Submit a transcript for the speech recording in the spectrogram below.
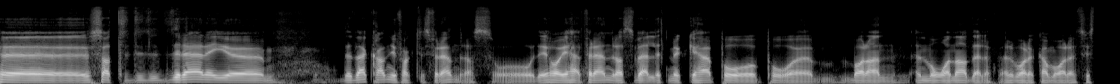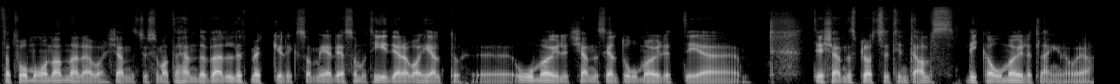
uh, så att det, det där är ju det där kan ju faktiskt förändras och det har ju förändrats väldigt mycket här på, på eh, bara en, en månad eller, eller vad det kan vara. De sista två månaderna där kändes det som att det hände väldigt mycket liksom med det som tidigare var helt eh, omöjligt, kändes helt omöjligt. Det, det kändes plötsligt inte alls lika omöjligt längre. Och jag,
